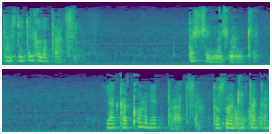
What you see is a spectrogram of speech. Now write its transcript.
Tęsknię tylko do pracy. Bezczynność męczy. Jakakolwiek praca, to znaczy taka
